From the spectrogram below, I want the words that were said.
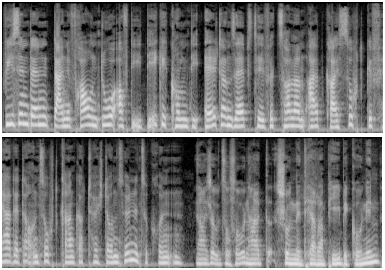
Wie sind denn deine Frau und du auf die Idee gekommen, die Elternselbsthilfe Zollern Albkreis suchtgefährdeter und suchtkranker Töchter und Söhne zu gründen? Ja, also unser Sohn hat schon eine Therapie begonnen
